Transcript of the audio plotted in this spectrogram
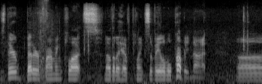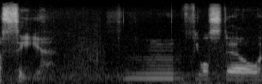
Is there better farming plots now that I have planks available? Probably not. Uh, see. Mm, fuel still.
